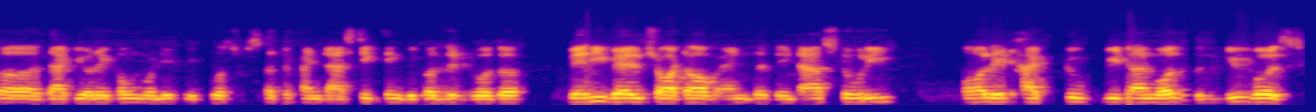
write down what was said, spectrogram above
uh, that your recommend it, it was such a fantastic thing because it was a very well shot of and the, the entire story all it had to be done was reversed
